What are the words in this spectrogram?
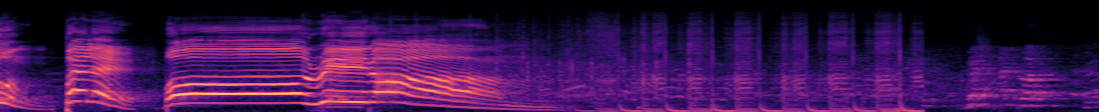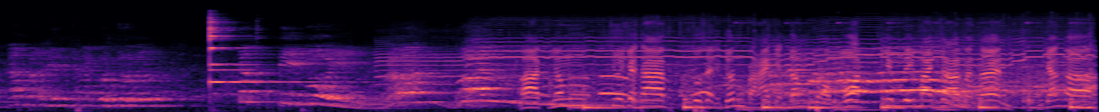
លួងប៉េលេ បូរីរ៉ាមបាទខ្ញុំជឿជាក់ថាទស្សនិកជនប្រហែលជាដឹងប្រវត្តិធីមលីម៉ាច់ច្រើនមែនទែនអញ្ចឹងអឺមិន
